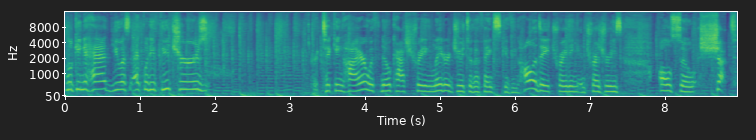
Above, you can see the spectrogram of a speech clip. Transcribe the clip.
Looking ahead, U.S. equity futures are ticking higher with no cash trading later due to the Thanksgiving holiday trading and treasuries also shut.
